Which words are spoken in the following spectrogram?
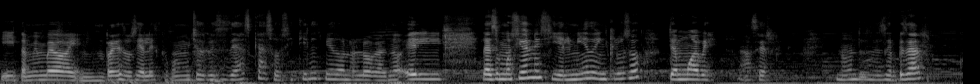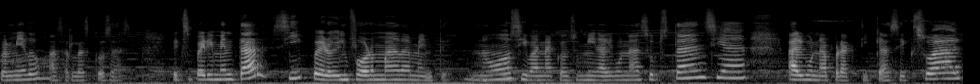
Y también veo en redes sociales como muchas veces de haz caso, si tienes miedo no lo hagas, ¿no? El, las emociones y el miedo incluso te mueve a hacer, ¿no? Entonces empezar con miedo a hacer las cosas. Experimentar, sí, pero informadamente, ¿no? Si van a consumir alguna sustancia, alguna práctica sexual,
